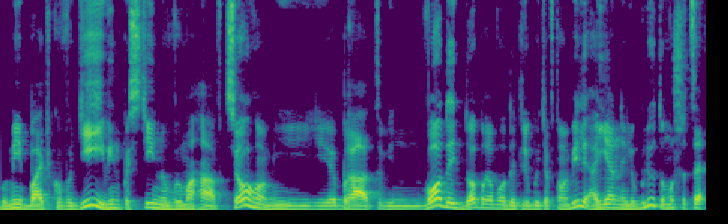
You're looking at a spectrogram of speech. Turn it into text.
бо мій батько водій, і він постійно вимагав цього. Мій брат він водить, добре водить, любить автомобілі, а я не люблю, тому що це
